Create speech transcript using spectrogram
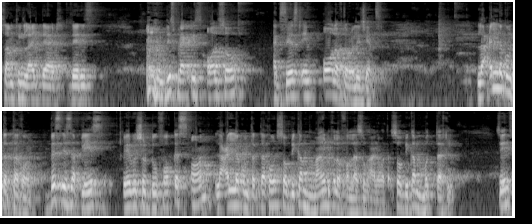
something like that. There is this practice also exists in all of the religions. لعلكم تتقون. This is a place where we should do focus on لعلكم تتقون. So become mindful of Allah subhanahu wa ta'ala. So become muttaqi. Since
